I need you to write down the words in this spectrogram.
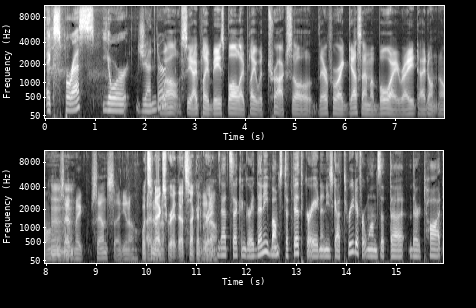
Express your gender? Well, see, I play baseball. I play with trucks, so therefore, I guess I'm a boy, right? I don't know. Does that make sense? Uh, you know, Mm-hmm. What's I the next know. grade? That's second You grade. know. That's second grade. Then he bumps to fifth grade, and he's got three different ones that the they're taught.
